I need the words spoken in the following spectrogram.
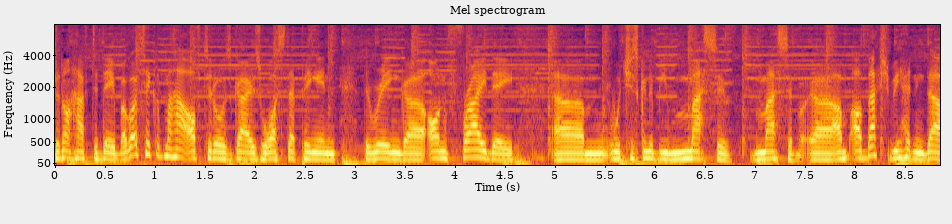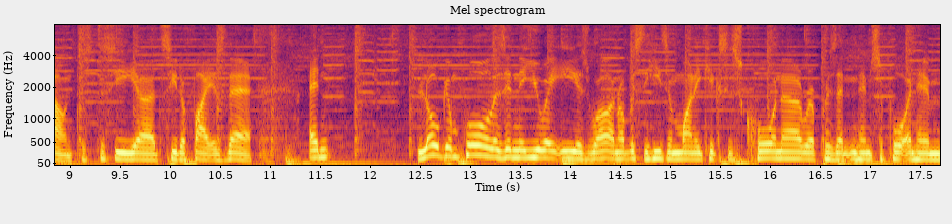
I don't have today. But I got to take my hat off to those guys who are stepping in the ring uh, on Friday, um, which is going to be massive, massive. Uh, I'm, I'll actually be heading down to, to see uh, to see the fighters there, and. Logan Paul is in the UAE as well, and obviously he's in Money Kicks' corner, representing him, supporting him,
